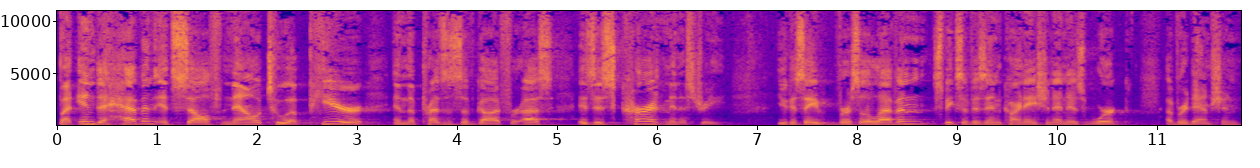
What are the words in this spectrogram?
But into heaven itself now to appear in the presence of God for us is his current ministry. You could say verse 11 speaks of his incarnation and his work of redemption.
